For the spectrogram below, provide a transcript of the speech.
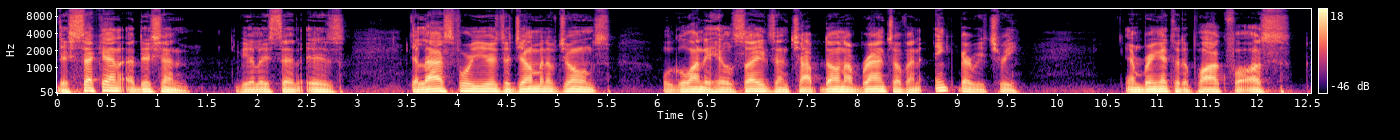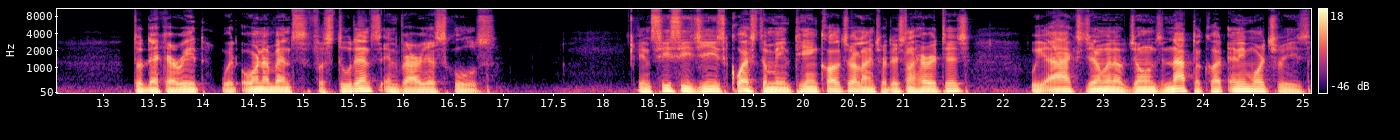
The second addition, VLA said, is the last four years, the gentlemen of Jones will go on the hillsides and chop down a branch of an inkberry tree and bring it to the park for us to decorate with ornaments for students in various schools. In CCG's quest to maintain cultural and traditional heritage, we ask Gentlemen of Jones not to cut any more trees,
